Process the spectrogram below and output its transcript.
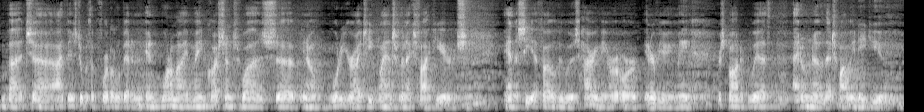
But uh, I visited with them for a little bit, and, and one of my main questions was, uh, you know, what are your IT plans for the next five years? And the CFO who was hiring me or, or interviewing me responded with, I don't know, that's why we need you.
